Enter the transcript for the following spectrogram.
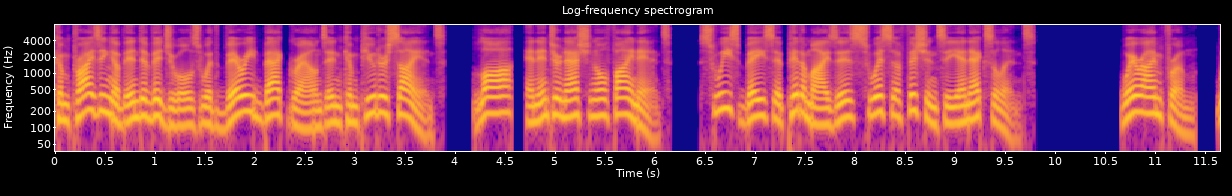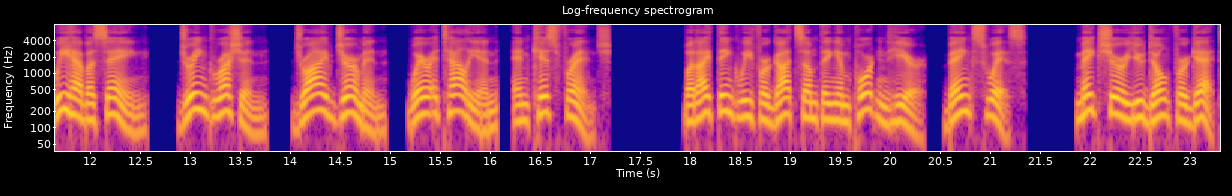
Comprising of individuals with varied backgrounds in computer science, law, and international finance, Swissbase epitomizes Swiss efficiency and excellence. Where I'm from, we have a saying drink Russian, drive German, wear Italian, and kiss French. But I think we forgot something important here Bank Swiss. Make sure you don't forget.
